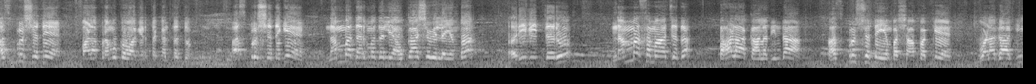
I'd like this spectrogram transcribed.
ಅಸ್ಪೃಶ್ಯತೆ ಬಹಳ ಪ್ರಮುಖವಾಗಿರ್ತಕ್ಕಂಥದ್ದು. ಅಸ್ಪೃಶ್ಯತೆಗೆ ನಮ್ಮ ಧರ್ಮದಲ್ಲಿ ಅವಕಾಶವಿಲ್ಲ ಎಂಬ ಅರಿವಿದ್ದರೂ ನಮ್ಮ ಸಮಾಜದ ಬಹಳ ಕಾಲದಿಂದ ಅಸ್ಪೃಶ್ಯತೆ ಎಂಬ ಶಾಪಕ್ಕೆ ಒಳಗಾಗಿ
